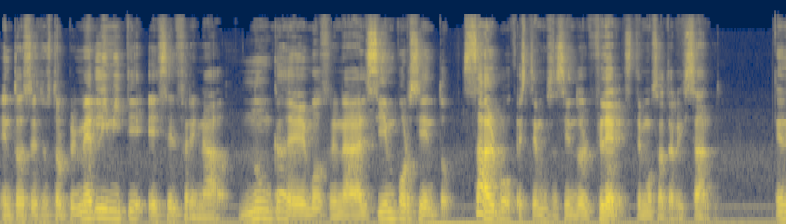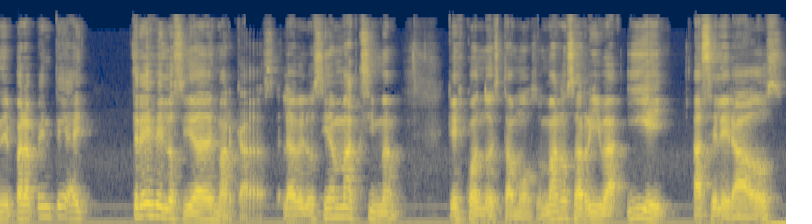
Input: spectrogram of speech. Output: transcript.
Entonces nuestro primer límite es el frenado. Nunca debemos frenar al 100%, salvo estemos haciendo el flare, estemos aterrizando. En el parapente hay tres velocidades marcadas. La velocidad máxima, que es cuando estamos manos arriba y acelerados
